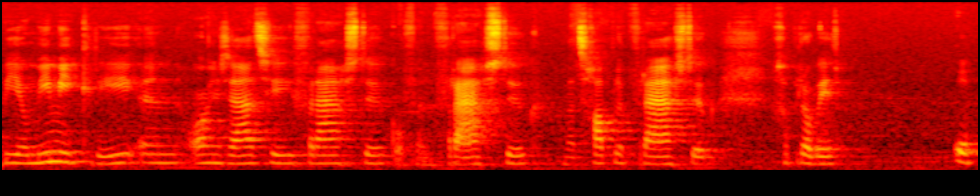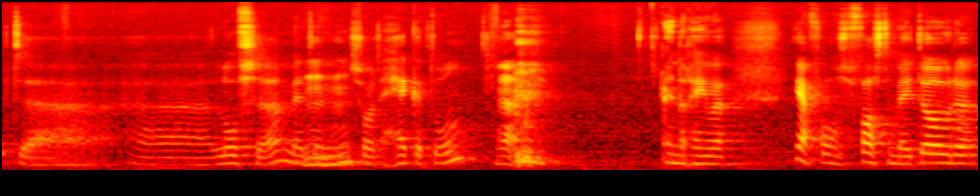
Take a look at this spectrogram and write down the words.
biomimicry een organisatievraagstuk of een vraagstuk, maatschappelijk vraagstuk, geprobeerd op te lossen met een soort hackathon. Ja. En dan gingen we ja, volgens een vaste methode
